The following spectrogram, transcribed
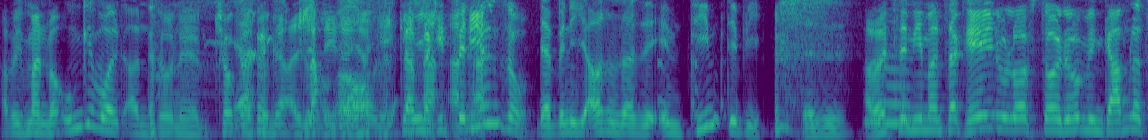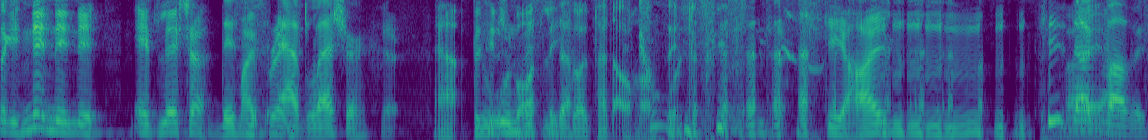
Habe ich manchmal ungewollt an so eine Jogger, so eine alte glaub Lederjacke. Ich glaube, da geht's vielen so. Da bin ich ausnahmsweise im Team, Tippi. Das ist, Aber wenn dann jemand sagt, hey, du läufst heute rum wie ein Gammler, sage ich, nee, nee, nee, Ed Leisure, this my is friend. Ad Leisure. Ja, bisschen Du sportlich soll es halt auch aussehen. Geh heim. Vielen Dank. Marvin.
